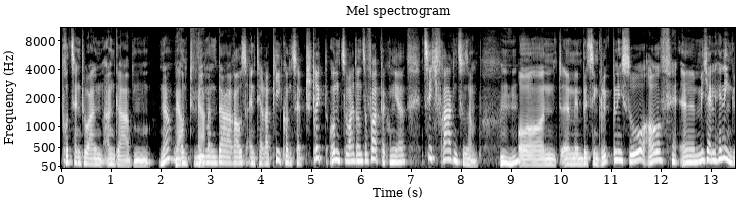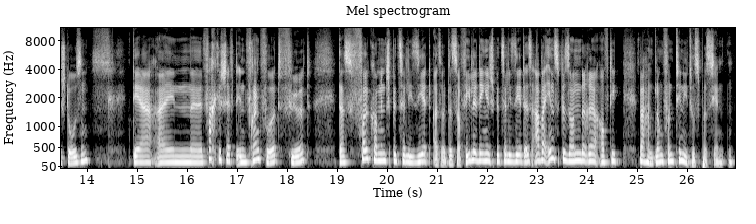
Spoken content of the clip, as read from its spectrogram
prozentualen Angaben ne? Ja, und wie ja. man daraus ein Therapiekonzept strickt und so weiter und so fort. Da kommen ja zig Fragen zusammen. Mhm. Und äh, mit ein bisschen Glück bin ich so auf äh, Michael Henning gestoßen, der ein äh, Fachgeschäft in Frankfurt führt, das vollkommen spezialisiert, also das auf viele Dinge spezialisiert ist, aber insbesondere auf die Behandlung von Tinnitus-Patienten.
